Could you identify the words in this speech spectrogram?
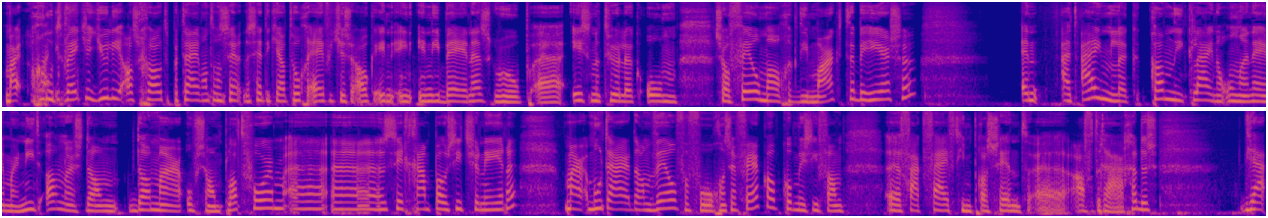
Maar goed, weet je, jullie als grote partij, want dan zet, ik jou toch eventjes ook in, in, in die BNS-groep, uh, is natuurlijk om zoveel mogelijk die markt te beheersen. En uiteindelijk kan die kleine ondernemer niet anders dan, dan maar op zo'n platform uh, uh, zich gaan positioneren. Maar moet daar dan wel vervolgens een verkoopcommissie van vaak 15% afdragen. Dus ja,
